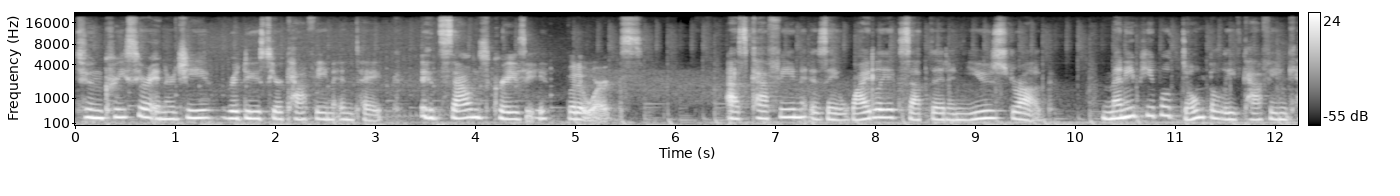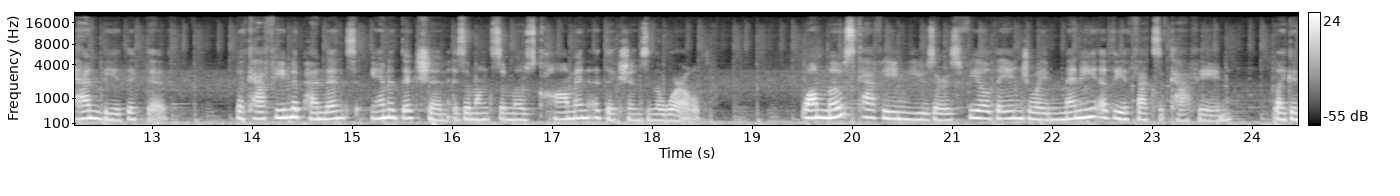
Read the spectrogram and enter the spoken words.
To increase your energy, reduce your caffeine intake. It sounds crazy, but it works. As caffeine is a widely accepted and used drug, many people don't believe caffeine can be addictive. But caffeine dependence and addiction is amongst the most common addictions in the world. While most caffeine users feel they enjoy many of the effects of caffeine, like a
